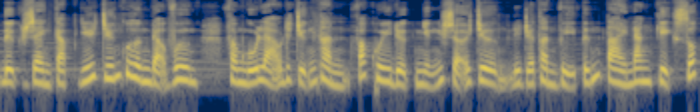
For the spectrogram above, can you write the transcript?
Được rèn cặp dưới trướng của Hưng Đạo Vương, Phạm Ngũ Lão đã trưởng thành, phát huy được những sở trường để trở thành vị tướng tài năng kiệt xuất,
